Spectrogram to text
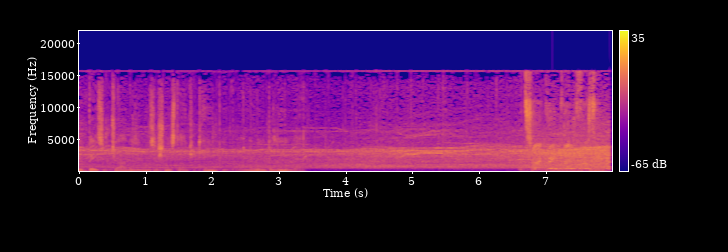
Your basic job as a musician is to entertain people, and I really believe that. It's a great pleasure for us to be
